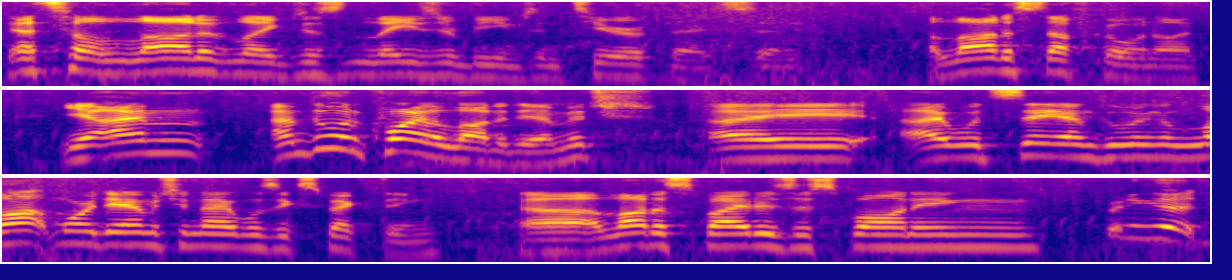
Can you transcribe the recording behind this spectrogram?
that's a lot of like just laser beams and tear effects and a lot of stuff going on. Yeah, I'm I'm doing quite a lot of damage. I I would say I'm doing a lot more damage than I was expecting. Uh, a lot of spiders are spawning. Pretty good.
